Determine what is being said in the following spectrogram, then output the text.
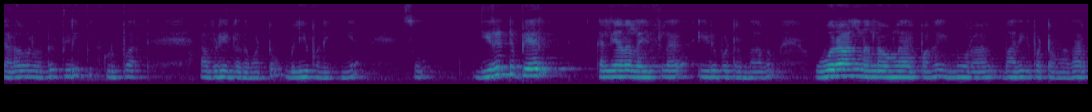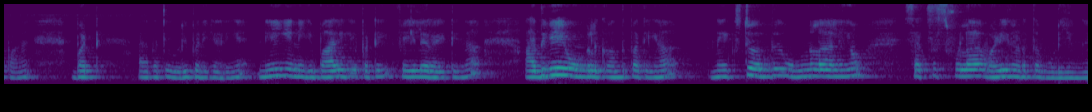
கடவுள் வந்து திருப்பி கொடுப்பார் அப்படின்றத மட்டும் பிலீவ் பண்ணிக்கிங்க. ஸோ இரண்டு பேர் கல்யாண லைஃப்பில் ஈடுபட்டிருந்தாலும் ஒரு ஆள் நல்லவங்களாக இருப்பாங்க இன்னொரு ஆள் பாதிக்கப்பட்டவங்க தான் இருப்பாங்க. பட் அதை பற்றி உரி பண்ணிக்காதீங்க. நீங்கள் இன்றைக்கி பாதிக்கப்பட்டு ஃபெயிலியர் ஆகிட்டிங்கன்னா அதுவே உங்களுக்கு வந்து பார்த்திங்கன்னா நெக்ஸ்ட்டு வந்து உங்களாலேயும் சக்ஸஸ்ஃபுல்லாக வழி நடத்த முடியுங்க.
